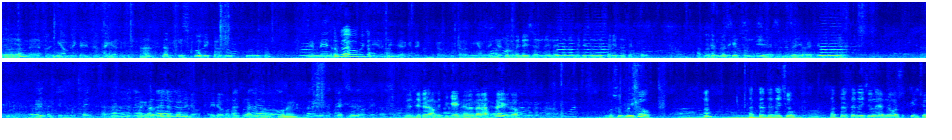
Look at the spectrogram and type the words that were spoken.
ये वाला हमने तो नियम लेकर इधर आ गया था हाँ अब इसको लिखा दो क्यों लिखा हमने अभी है वो बेटा डॉक्टर नियम लेकर तो मेडिसिन देने से तो मेडिसिन जैसे भी दे सकते हो आपका तो प्रेस्क्रिप्शन भी है मैंने देखा है बाकी तो पेशेंट का वीडियो वीडियो बना জিগাই আমি জিগাই দাঁড়া দাঁড়া এই র ওষুধ লইছো হ্যাঁ? ডাক্তার দেখাইছো? ডাক্তার দেখাইছো না এমনি ওষুধ কিনছো?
